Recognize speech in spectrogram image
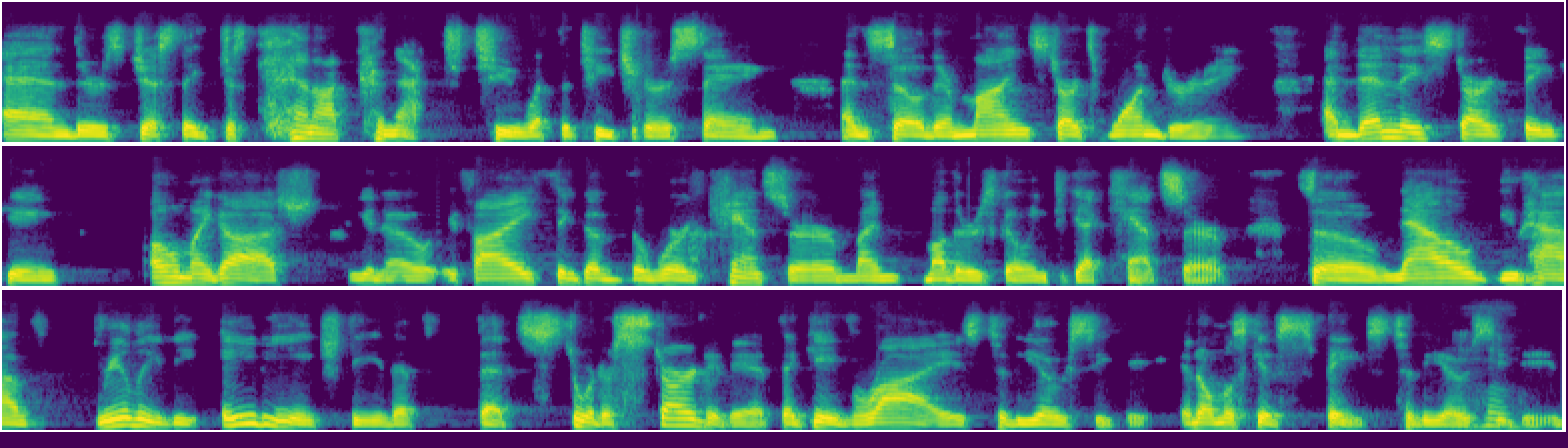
and there's just they just cannot connect to what the teacher is saying. And so their mind starts wandering. And then they start thinking oh my gosh you know if i think of the word cancer my mother's going to get cancer. So now you have really the adhd that that sort of started it that gave rise to the ocd it almost gives space to the ocd mm-hmm.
